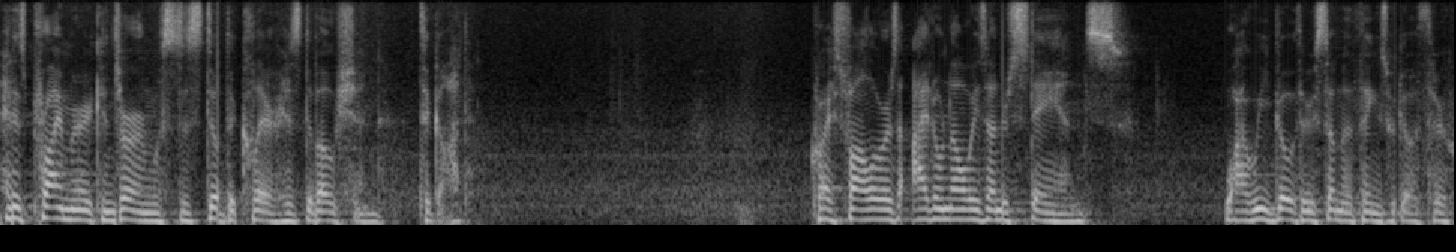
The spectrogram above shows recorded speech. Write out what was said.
And his primary concern was to still declare his devotion to God. Christ followers, I don't always understand why we go through some of the things we go through.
